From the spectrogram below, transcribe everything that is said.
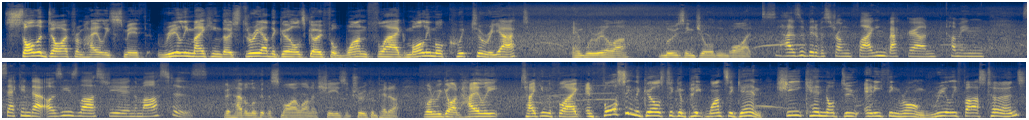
Solid dive from Haley Smith, really making those three other girls go for one flag. Mollymook quick to react, and Warilla losing Jordan White. Has a bit of a strong flagging background, coming second at Aussies last year in the Masters. But have a look at the smile on her. She is a true competitor. What do we got? Haley taking the flag and forcing the girls to compete once again. She cannot do anything wrong. Really fast turns.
